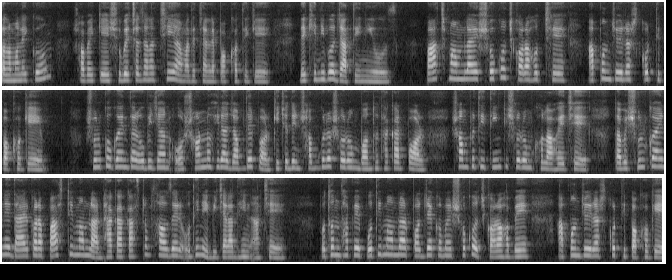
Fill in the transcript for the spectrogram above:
আসসালামু আলাইকুম। সবাইকে শুভেচ্ছা জানাচ্ছি আমাদের চ্যানেলের পক্ষ থেকে। দেখে নিব জাতি নিউজ। পাঁচ মামলায় শোকজ করা হচ্ছে আপন জুয়েলার্স কর্তৃপক্ষকে। শুল্ক গোয়েন্দার অভিযান ও স্বর্ণহীরা জব্দের পর কিছুদিন সবগুলো শোরুম বন্ধ থাকার পর সম্প্রতি তিনটি শোরুম খোলা হয়েছে। তবে শুল্ক আইনে দায়ের করা পাঁচটি মামলা ঢাকা কাস্টমস হাউসের অধীনে বিচারাধীন আছে। প্রথম ধাপে প্রতি মামলার পর্যায়ক্রমে শোকজ করা হবে আপন জুয়েলার্স কর্তৃপক্ষকে।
